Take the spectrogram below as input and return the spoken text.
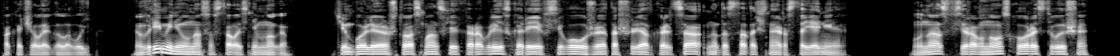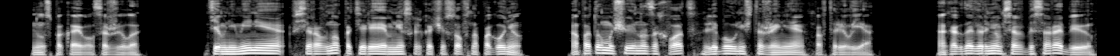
покачал я головой. Времени у нас осталось немного. Тем более, что османские корабли, скорее всего, уже отошли от кольца на достаточное расстояние. У нас все равно скорость выше, не успокаивался Жила. Тем не менее, все равно потеряем несколько часов на погоню, а потом еще и на захват, либо уничтожение, повторил я. А когда вернемся в Бессарабию,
